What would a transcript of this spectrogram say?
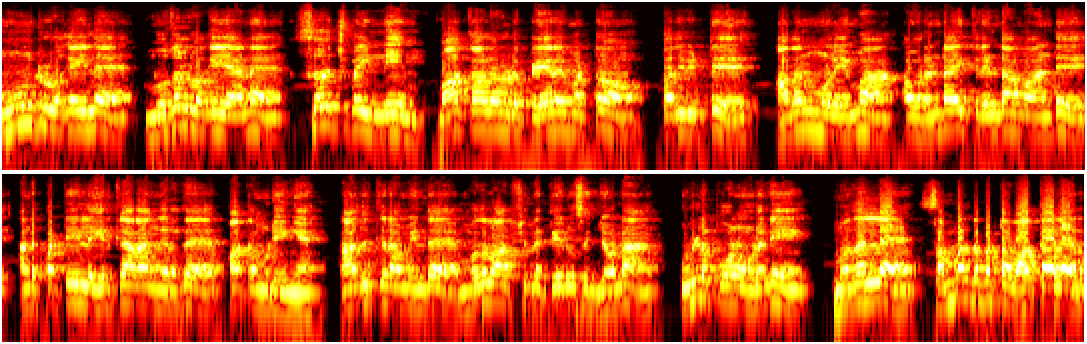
மூன்று வகையில முதல் வகையான சர்ச் பை நேம் வாக்காளரோட பெயரை மட்டும் பதிவிட்டு அதன் மூலயமா அவர் ரெண்டாயிரத்தி ரெண்டாம் ஆண்டு அந்த பட்டியலில் இருக்காராங்கிறத பார்க்க முடியுங்க. அதுக்கு நம்ம இந்த முதல் ஆப்ஷனை தேர்வு செஞ்சோம்னா உள்ள போன உடனே முதல்ல சம்பந்தப்பட்ட வாக்காளர்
